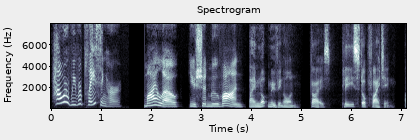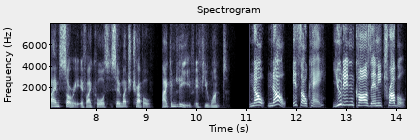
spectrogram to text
How are we replacing her? Milo, you should move on. I'm not moving on. Guys, please stop fighting. I'm sorry if I caused so much trouble. I can leave if you want. No, no, it's okay. You didn't cause any trouble.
